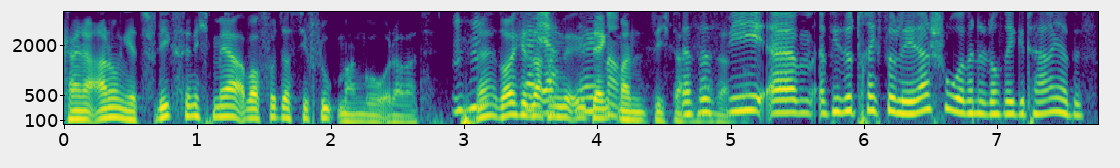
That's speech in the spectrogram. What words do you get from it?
keine Ahnung, jetzt fliegst du nicht mehr, aber futterst die Flugmango oder was. Ne? Solche Mhm. Ja, Sachen ja, äh, ja, denkt genau. man sich dann. das ja ist dann wie, ähm, wieso trägst du Lederschuhe, wenn du doch Vegetarier bist?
